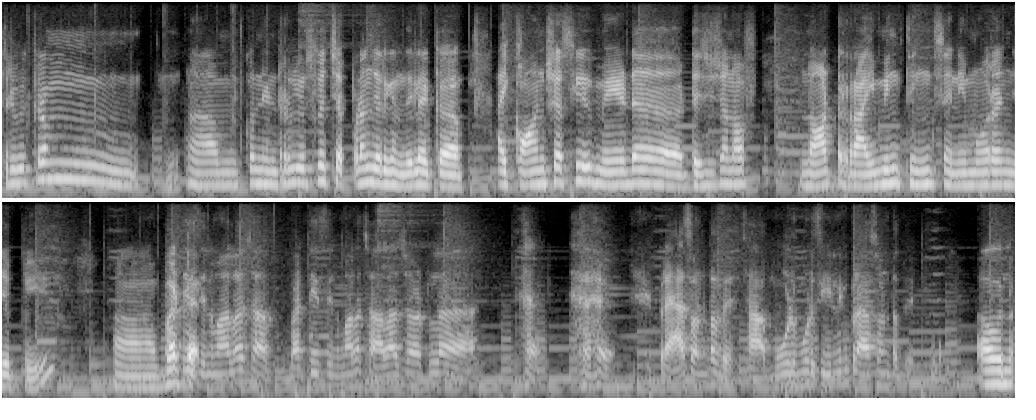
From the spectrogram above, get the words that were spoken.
త్రివిక్రమ్ కొన్ని ఇంటర్వ్యూస్లో చెప్పడం జరిగింది. Like I consciously made decision of not rhyming things anymore అని చెప్పి. బట్ బట్ సినిమాలో బట్ ఈ సినిమాలో చాలా చోట్ల ప్రాస ఉంటది. మూడు మూడు సీన్లకి ప్రాస ఉంటది. అవును.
